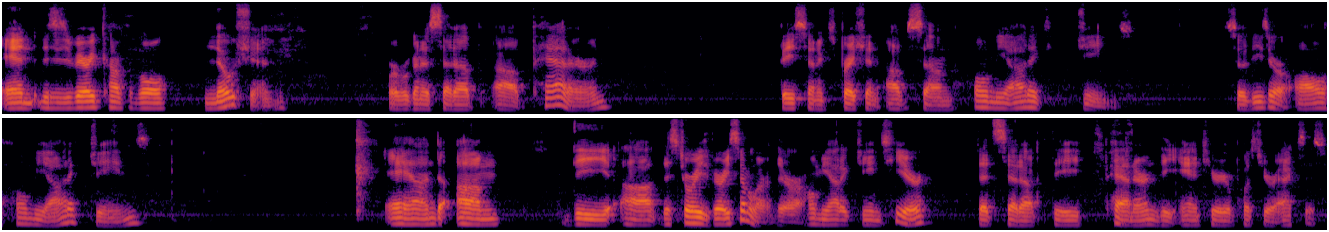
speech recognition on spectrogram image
And this is a very comfortable notion where we're going to set up a pattern based on expression of some homeotic genes. So these are all homeotic genes. And um, the, uh, the story is very similar. There are homeotic genes here that set up the pattern, the anterior posterior axis.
